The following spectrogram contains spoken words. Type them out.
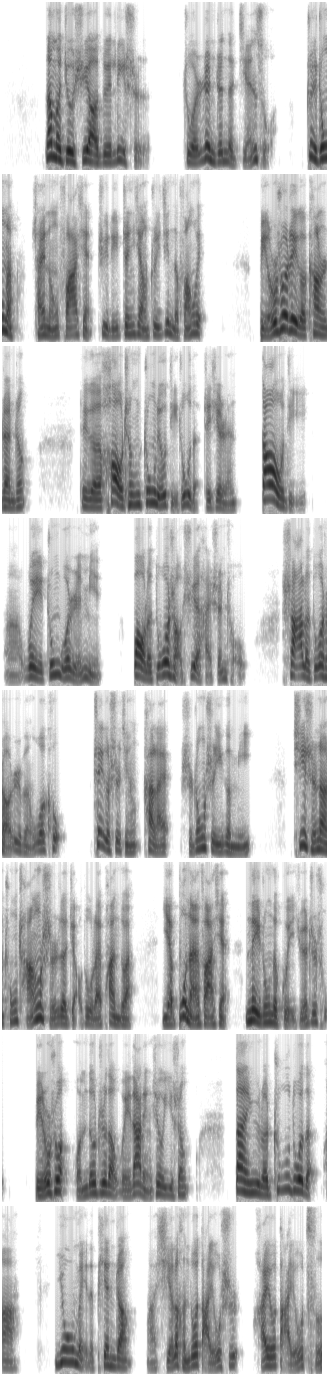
那么就需要对历史做认真的检索，最终呢。才能发现距离真相最近的方位，比如说这个抗日战争，这个号称中流砥柱的这些人，到底啊为中国人民报了多少血海深仇，杀了多少日本倭寇？这个事情看来始终是一个谜。其实呢，从常识的角度来判断，也不难发现内中的诡谲之处。比如说，我们都知道伟大领袖一生诞育了诸多的啊。优美的篇章啊，写了很多打油诗，还有打油词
